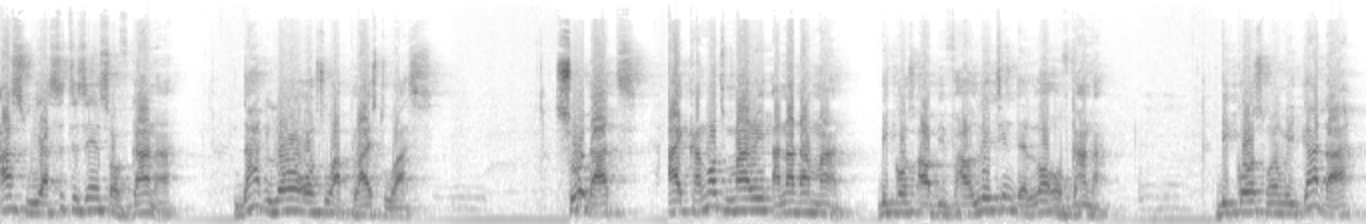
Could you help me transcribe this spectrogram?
as we are citizens of Ghana, that law also applies to us. So that I cannot marry another man because I'll be violating the law of Ghana. Because when we gather,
